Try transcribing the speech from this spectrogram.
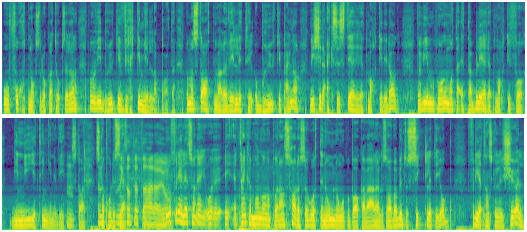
og fort nok som dere tok, så sånn, da må vi bruke virkemiddelapparatet. Da må staten være villig til å bruke penger når ikke det eksisterer et marked i dag. For vi må på mange måter etablere et marked for de nye tingene vi skal, skal Men ikke produsere. sant, dette her er jo Jo, for det er litt sånn, jeg, jeg, jeg tenker mange ganger på det. Han sa det så godt, en ungdom oppe på Aker Verdal, så hadde bare begynt å sykle til jobb fordi at han skulle sjøl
